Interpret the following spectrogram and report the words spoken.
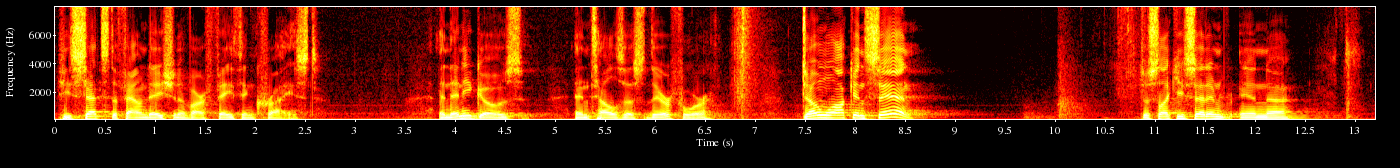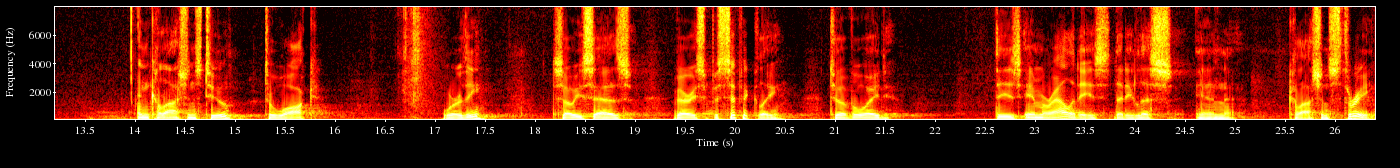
he sets the foundation of our faith in Christ. And then he goes and tells us, therefore, don't walk in sin. Just like he said in, in, uh, in Colossians 2 to walk worthy. So he says very specifically to avoid these immoralities that he lists in Colossians 3.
